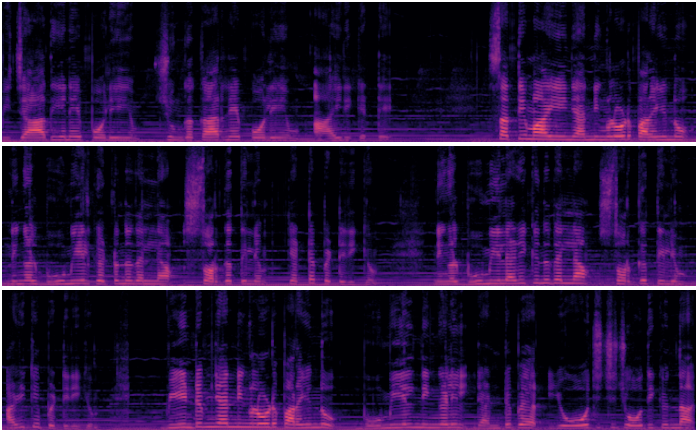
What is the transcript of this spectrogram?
വിജാതീയനെ പോലെയും ചുങ്കക്കാരനെ പോലെയും ആയിരിക്കട്ടെ. സത്യമായി ഞാൻ നിങ്ങളോട് പറയുന്നു നിങ്ങൾ ഭൂമിയിൽ കെട്ടുന്നതെല്ലാം സ്വർഗത്തിലും കെട്ടപ്പെട്ടിരിക്കും. നിങ്ങൾ ഭൂമിയിൽ അഴിക്കുന്നതെല്ലാം സ്വർഗത്തിലും അഴിക്കപ്പെട്ടിരിക്കും. വീണ്ടും ഞാൻ നിങ്ങളോട് പറയുന്നു ഭൂമിയിൽ നിങ്ങളിൽ രണ്ടുപേർ യോജിച്ച് ചോദിക്കുന്ന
